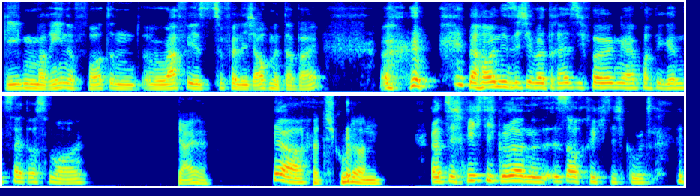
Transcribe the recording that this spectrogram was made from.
gegen Marinefort und Ruffy ist zufällig auch mit dabei. Da hauen die sich über 30 Folgen einfach die ganze Zeit aufs Maul. Geil. Ja, Hört sich gut an. hört sich richtig gut an und ist auch richtig gut.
